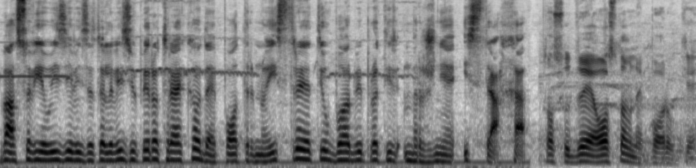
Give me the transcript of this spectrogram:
Vasov je u izjavi za televiziju Pirot rekao da je potrebno istrajati u borbi protiv mržnje i straha. To su dve osnovne poruke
